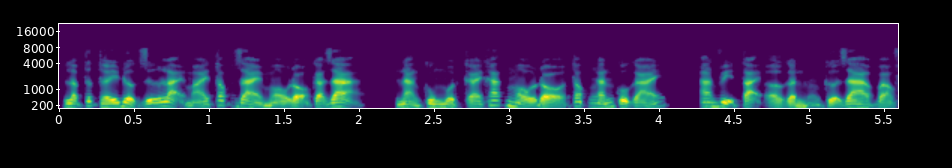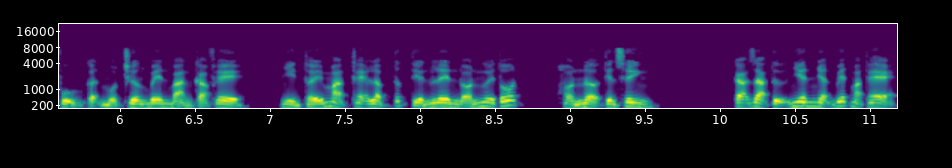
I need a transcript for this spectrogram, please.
lập tức thấy được giữ lại mái tóc dài màu đỏ cá dạ nàng cùng một cái khác màu đỏ tóc ngắn cô gái, an vị tại ở gần cửa ra và phụ cận một chương bên bàn cà phê, nhìn thấy mặt thẻ lập tức tiến lên đón người tốt, hòn nợ tiên sinh. Cả dạ tự nhiên nhận biết mặt thẻ,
